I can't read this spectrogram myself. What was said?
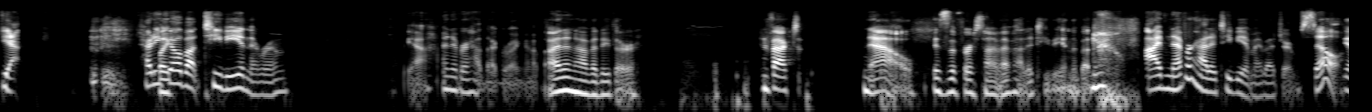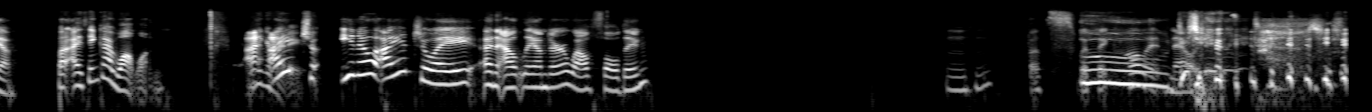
Yeah. How do you Like- feel about TV in their room? Yeah, I never had that growing up. I didn't have it either. In fact, now is the first time I've had a TV in the bedroom. I've never had a TV in my bedroom still. Yeah. But I think I want one. I I, think I'm enjoy, you know, I enjoy an Outlander while folding. Mm-hmm. That's what they call it now. Did you, did you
